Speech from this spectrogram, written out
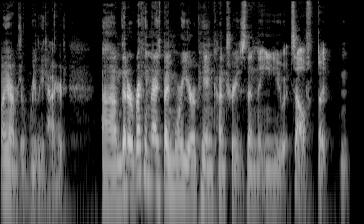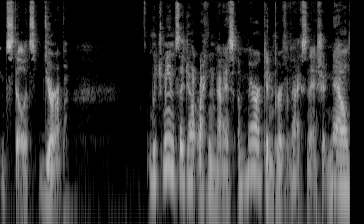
My arms are really tired. Um, that are recognized by more European countries than the EU itself, but still, it's Europe. Which means they don't recognize American proof of vaccination. Now,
